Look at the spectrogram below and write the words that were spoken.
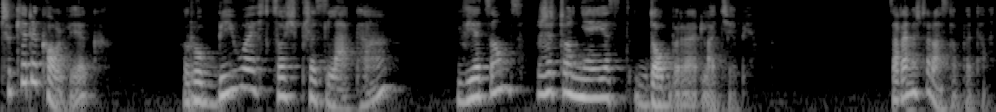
Czy kiedykolwiek robiłeś coś przez lata, wiedząc, że to nie jest dobre dla ciebie? Zadam jeszcze raz to pytanie.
